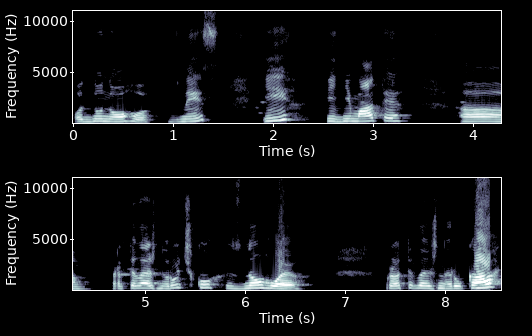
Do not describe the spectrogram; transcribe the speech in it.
одну ногу вниз і піднімати протилежну ручку з ногою. Протилежна рука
